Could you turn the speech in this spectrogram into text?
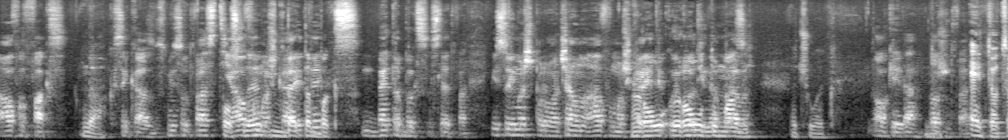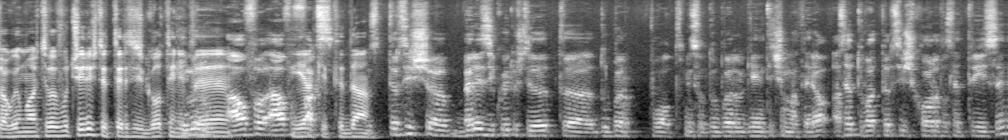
алфа факс. Да. Как се казва. В смисъл това са ти алфа машкарите. бета-бъкс. Бета бъкс след това. Мисъл имаш първоначално алфа машкарите, Рол, които. Томази е човек. Окей, да, точно това. Е, то това го има още в училище. Търсиш готините, Именно, алфа, алфа яките, факс. да. Търсиш белези, които ще дадат а, добър плод, в смисъл добър генетичен материал, а след това търсиш хората след 30,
